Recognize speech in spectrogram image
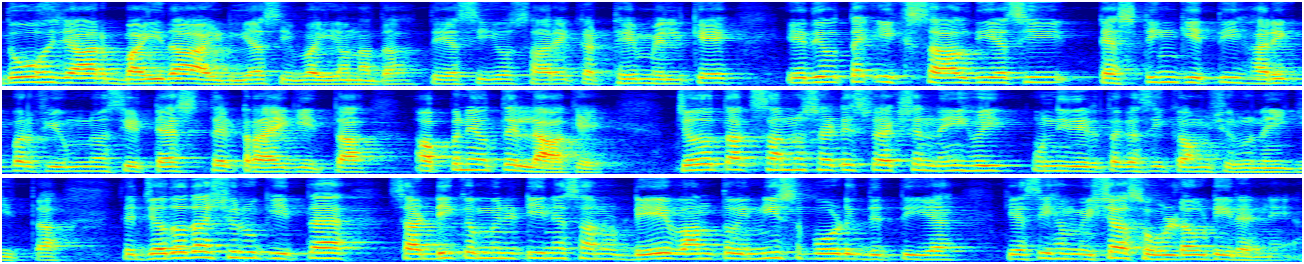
2022 ਦਾ ਆਈਡੀਆ ਸੀ ਬਾਈ ਉਹਨਾਂ ਦਾ ਤੇ ਅਸੀਂ ਉਹ ਸਾਰੇ ਇਕੱਠੇ ਮਿਲ ਕੇ ਇਹਦੇ ਉੱਤੇ 1 ਸਾਲ ਦੀ ਅਸੀਂ ਟੈਸਟਿੰਗ ਕੀਤੀ। ਹਰ ਇੱਕ ਪਰਫਿਊਮ ਨੂੰ ਅਸੀਂ ਟੈਸਟ ਤੇ ਟਰਾਈ ਕੀਤਾ, ਆਪਣੇ ਉੱਤੇ ਲਾ ਕੇ। ਜਦੋਂ ਤੱਕ ਸਾਨੂੰ ਸੈਟੀਸਫੈਕਸ਼ਨ ਨਹੀਂ ਹੋਈ ਉਨੀ ਦੇਰ ਤੱਕ ਅਸੀਂ ਕੰਮ ਸ਼ੁਰੂ ਨਹੀਂ ਕੀਤਾ। ਤੇ ਜਦੋਂ ਦਾ ਸ਼ੁਰੂ ਕੀਤਾ ਸਾਡੀ ਕਮਿਊਨਿਟੀ ਨੇ ਸਾਨੂੰ ਡੇ 1 ਤੋਂ ਇੰਨੀ ਸਪੋਰਟ ਦਿੱਤੀ ਹੈ ਕਿ ਅਸੀਂ ਹਮੇਸ਼ਾ ਸੋਲਡ ਆਊਟ ਹੀ ਰਹਿੰਦੇ ਆ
